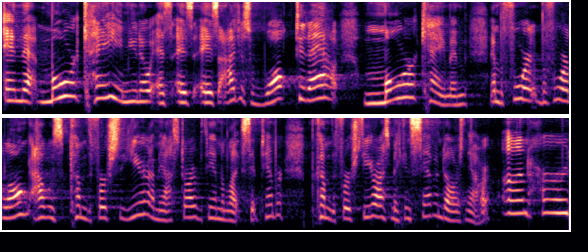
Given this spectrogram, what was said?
And that more came, you know, as, as, as I just walked it out, more came. And, and before, before long, I was come the first of the year. I mean, I started with him in like September. Become the first year, I was making $7 an hour. Unheard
